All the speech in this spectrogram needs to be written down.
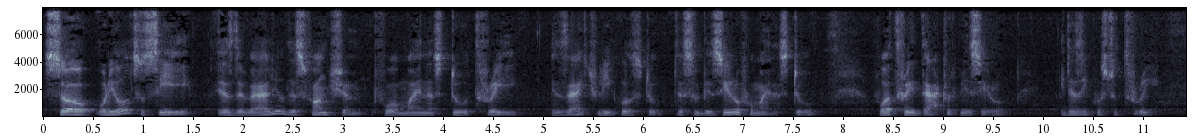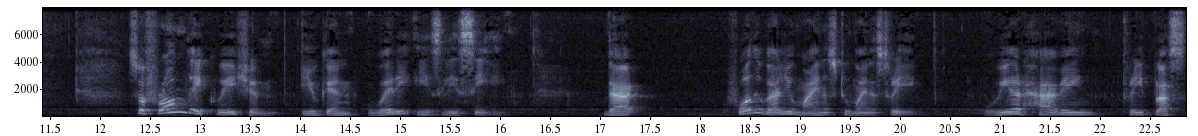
So what you also see is the value of this function for minus 2, 3 is actually equals to, this will be 0 for minus 2, for 3 that will be 0, it is equals to 3. So from the equation you can very easily see that for the value minus 2 minus 3 we are having 3 plus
